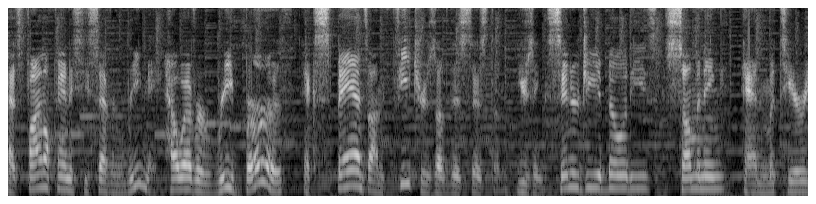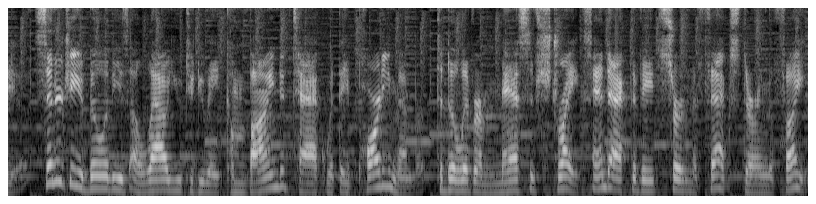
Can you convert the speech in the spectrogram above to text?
as Final Fantasy VII Remake. However, Rebirth expands on features of this system using synergy abilities, summoning, and materia. Synergy abilities allow you to do a combined attack attack with a party member to deliver massive strikes and activate certain effects during the fight.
